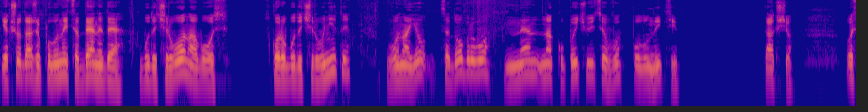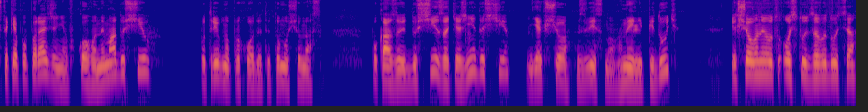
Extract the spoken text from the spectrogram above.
Якщо навіть полуниця де-не-де буде червона або ось скоро буде червоніти, вона це добриво не накопичується в полуниці. Так що, ось таке попередження, в кого нема дощів, потрібно проходити, тому що в нас показують дощі, затяжні дощі. Якщо, звісно, гнилі підуть, якщо вони от ось тут заведуться,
